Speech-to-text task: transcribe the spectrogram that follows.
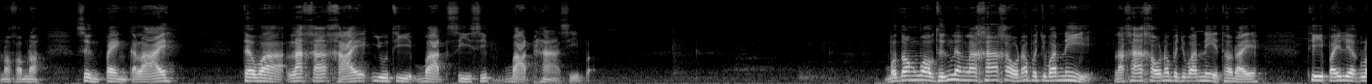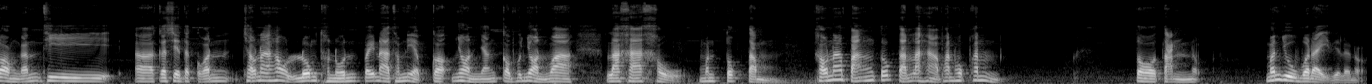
เนาะครับเนาะซึ่งแป้งกระหลาย แต่ว่าราคาขายอยู่ที่บาท40บบาท50อะบ่ต้องว้าถึงเรื่องราคาเข้าณปัจจุบันนี้ ราคาเข้าณปัจจุบันนี้เท่าใดที่ไปเรียกร้องกันที่ เกษตรกรชาวนาเฮาลงถนนไปหน้าทำเนียบก็ย้อนหยังก็เพราะย้อนว่าราคาเข้ามันตกต่ำเขาหน้าปังตกตันละ5,000 6,000ต่อตัน มันอยู่บ่ได้เด้แล้วเนาะ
